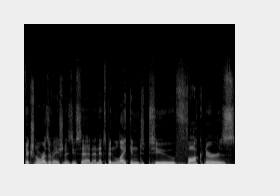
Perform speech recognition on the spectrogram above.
fictional reservation, as you said, and it's been likened to Faulkner's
